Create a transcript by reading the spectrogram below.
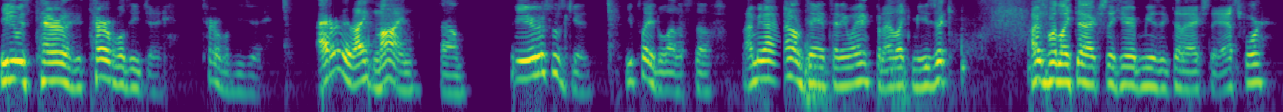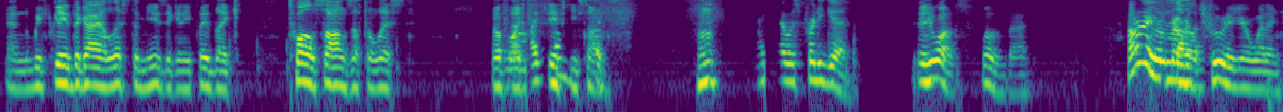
He was terrible, terrible DJ, terrible DJ. I really liked mine. So Yours was good. You played a lot of stuff. I mean, I, don't dance anyway, but I like music. I just would like to actually hear music that I actually asked for. And we gave the guy a list of music, and he played like 12 songs off the list of Well, like I- 50 songs. Hmm. That was pretty good. Yeah, he was. Wasn't bad. I don't even remember So- the food at your wedding,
